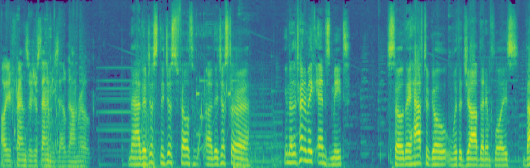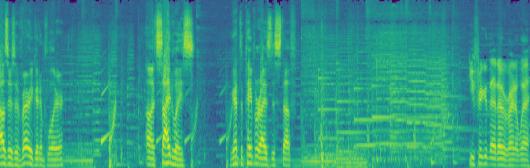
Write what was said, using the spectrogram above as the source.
All your friends are just enemies that have gone rogue. Nah, they're just they just felt uh, they just uh, you know they're trying to make ends meet, so they have to go with a job that employs. Bowser's a very good employer. Oh, it's sideways. We got to paperize this stuff. You figured that out right away.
